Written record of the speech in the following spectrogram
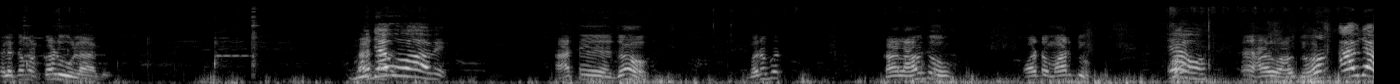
એટલે તમને કડવું લાગે. હું જાઉં હવે. હા તે જો. બરોબર? કાલ આવજો. ઓટો મારજો. એ હો. એ હારું આવજો હો. આવજો.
